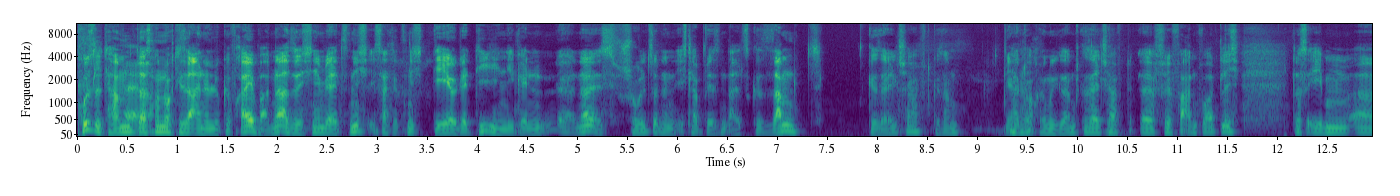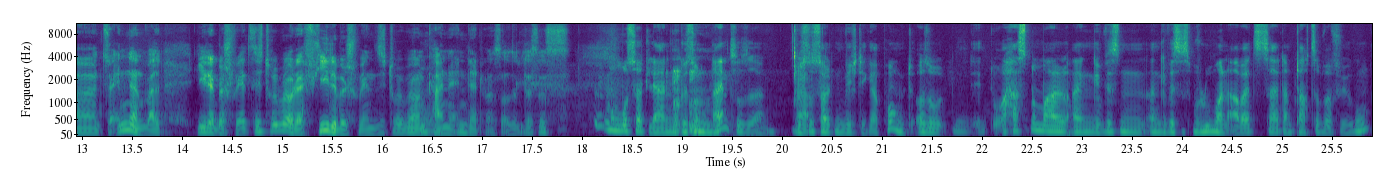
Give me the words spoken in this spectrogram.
gepuzzelt haben, Ja, dass nur noch diese eine Lücke frei war. Ne? Also ich nehme ja jetzt nicht, ich sage jetzt nicht der oder diejenige äh, ne, ist schuld, sondern ich glaube, wir sind als Gesamtgesellschaft, Gesamt, ja Mhm. doch irgendwie Gesamtgesellschaft äh, für verantwortlich, das eben äh, zu ändern, weil jeder beschwert sich drüber oder viele beschweren sich drüber und Mhm. keiner ändert was. Also das ist Man muss halt lernen, gesund Nein zu sagen. Das Ja. ist halt ein wichtiger Punkt. Also, du hast nun mal einen gewissen, ein gewisses Volumen an Arbeitszeit am Tag zur Verfügung.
